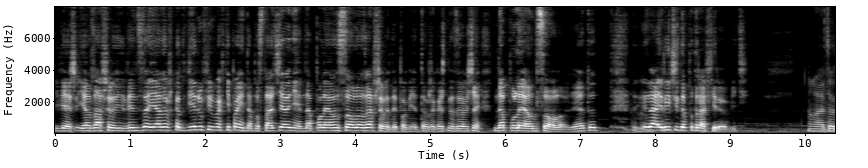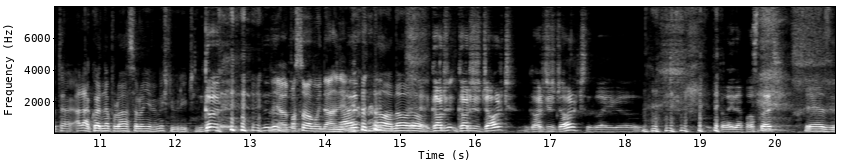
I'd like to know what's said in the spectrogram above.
I wiesz, i on zawsze, więc ja na przykład w wielu filmach nie pamiętam postaci, ale nie wiem, Napoleon Solo zawsze będę pamiętał, że gość nazywał się Napoleon Solo, nie? To mhm. Richie to potrafi robić. No, ale, to, to, ale akurat Napoleona Solo nie wymyślił Richie. Go, no, nie, ale pasował mu idealnie. Ale, no, no, no. Gorgeous George? Gorgeous George? To była jego kolejna postać. Jezu.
